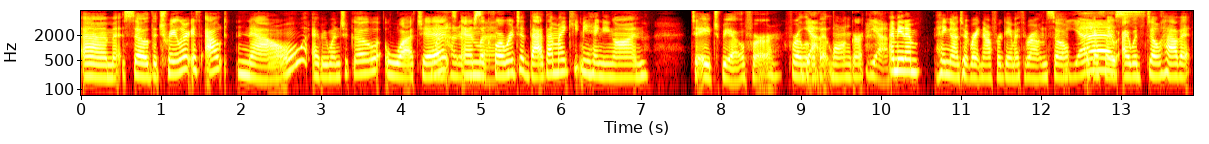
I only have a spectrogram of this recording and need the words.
Um, so the trailer is out now. Everyone should go watch it and look forward to that. That might keep me hanging on to HBO for for a little Yeah. bit longer. Yeah. I mean, I'm hanging on to it right now for Game of Thrones, so I guess Yes. I, I would still have it.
